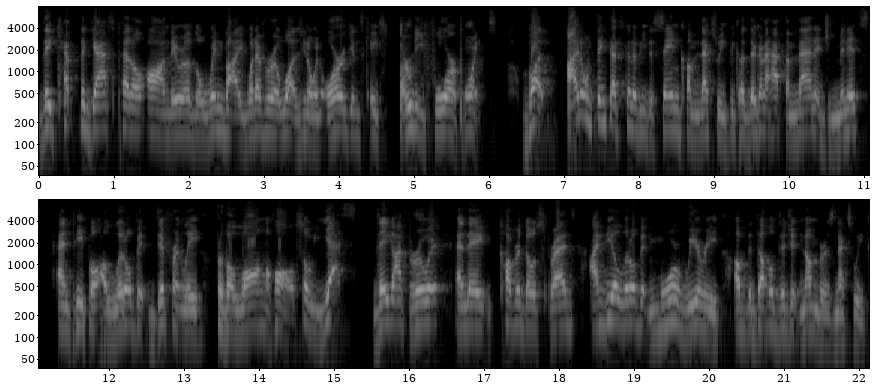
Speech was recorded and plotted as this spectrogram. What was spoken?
they kept the gas pedal on. They were able to win by whatever it was, you know, in Oregon's case, 34 points. But I don't think that's going to be the same come next week because they're going to have to manage minutes and people a little bit differently for the long haul. So, yes, they got through it and they covered those spreads. I'd be a little bit more weary of the double digit numbers next week.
